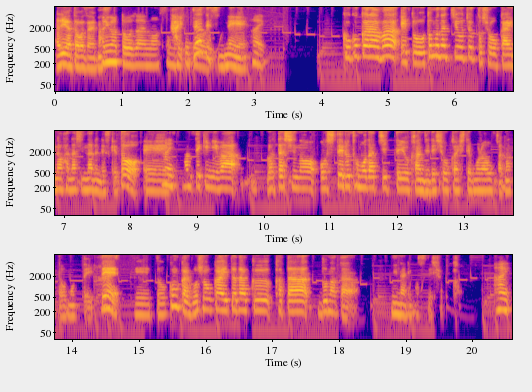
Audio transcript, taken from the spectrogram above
ありがとうございます。ありがとうございます。はい。じゃあですね、はい。ここからは、えっと、お友達をちょっと紹介の話になるんですけど、えーはい一般的には私の推してる友達っていう感じで紹介してもらおうかなと思っていて、はいえっと、今回ご紹介いただく方、どなたになりますでしょうか？はい。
